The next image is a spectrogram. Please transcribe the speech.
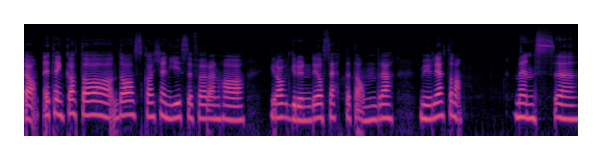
ja, jeg tenker at da, da skal ikke en gi seg før en har gravd grundig og sett etter andre muligheter, da. Mens eh,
